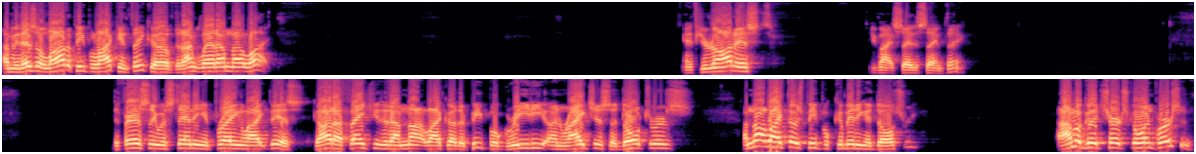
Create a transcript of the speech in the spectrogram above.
I mean, there's a lot of people I can think of that I'm glad I'm not like. And if you're honest, you might say the same thing. The Pharisee was standing and praying like this God, I thank you that I'm not like other people, greedy, unrighteous, adulterers. I'm not like those people committing adultery. I'm a good church going person.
